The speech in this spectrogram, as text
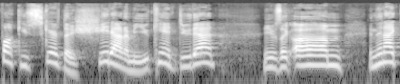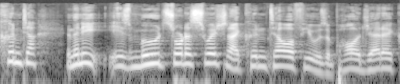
fuck? You scared the shit out of me. You can't do that. And he was like, um, and then I couldn't tell. And then he, his mood sort of switched, and I couldn't tell if he was apologetic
